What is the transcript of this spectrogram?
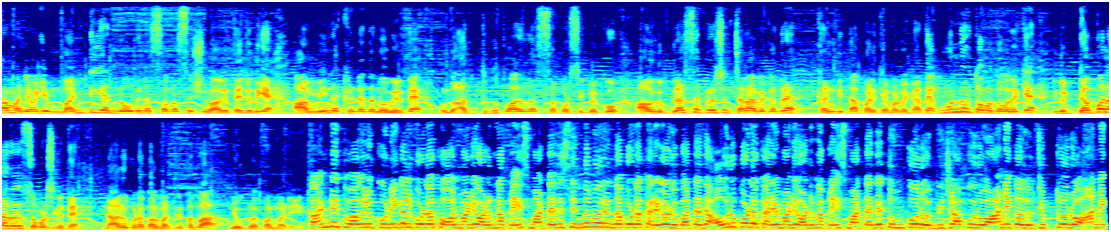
ಸಾಮಾನ್ಯವಾಗಿ ಮಂಡಿಯ ನೋವಿನ ಸಮಸ್ಯೆ ಶುರು ಆಗುತ್ತೆ ಜೊತೆಗೆ ಆ ಮೀನಖಂಡದ ನೋವಿರುತ್ತೆ. ಒಂದು ಅದ್ಭುತವಾದ ಸಪೋರ್ಟ್ ಸಿಗಬೇಕು. ಆ ಒಂದು ಬ್ಲಡ್ ಸರ್ಕ್ಯುಲೇಷನ್ ಚೆನ್ನಾಗಬೇಕಂದ್ರೆ ಖಂಡಿತ ಬಳಕೆ ಮಾಡಬೇಕಾಗುತ್ತೆ. ಮುನ್ನೂರ ತೊಂಬತ್ತೊಂಬತ್ತಕ್ಕೆ ಇದು ಡಬಲ್ ಆದ ಸಪೋರ್ಟ್ ಸಿಗುತ್ತೆ. ನಾನು ಕೂಡ ಕಾಲ್ ಮಾಡ್ತೀನಿ ಪದ್ವಾ. ನೀವು ಕೂಡ ಕಾಲ್ ಮಾಡಿ. ಖಂಡಿತವಾಗ್ಲೂ ಕುಣಿಗಲ್ ಕೂಡ ಕಾಲ್ ಮಾಡಿ ಆರ್ಡರ್ನ ಪ್ಲೇಸ್ ಮಾಡ್ತಾ ಇದೆ. ಸಿಂಧನೂರಿಂದ ಕೂಡ ಕರೆಗಳು ಬರ್ತಾ ಇದೆ. ಅವರು ಕೂಡ ಕರೆ ಮಾಡಿ ಆರ್ಡರ್ನ ಪ್ಲೇಸ್ ಮಾಡ್ತಾ ಇದೆ. ತುಮಕೂರು, ಬಿಜಾಪುರ, ಆನೆಕಲ್ಲು ಚಿಪ್ಟೂರು ಆನೆ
